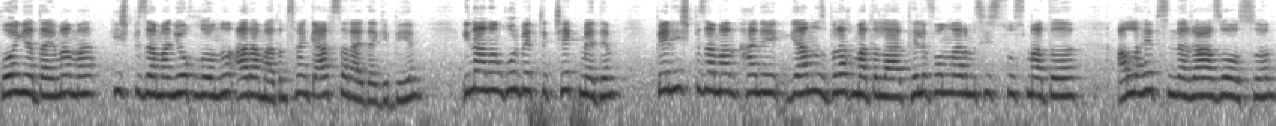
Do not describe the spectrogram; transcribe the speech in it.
Konya'dayım ama hiçbir zaman yokluğunu aramadım. Sanki Aksaray'da gibiyim. İnanın gurbetlik çekmedim. Ben hiçbir zaman hani yalnız bırakmadılar. Telefonlarımız hiç susmadı. Allah hepsinden razı olsun.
